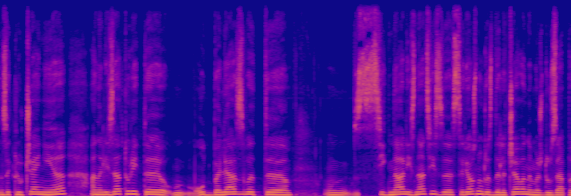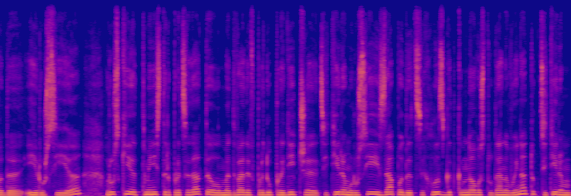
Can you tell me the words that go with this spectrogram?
заключения. Анализаторите отбелязват сигнали, знаци за сериозно раздалечаване между Запада и Русия. Руският министр-председател Медведев предупреди, че, цитирам, Русия и Западът се хлъзгат към нова студена война. Тук цитирам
